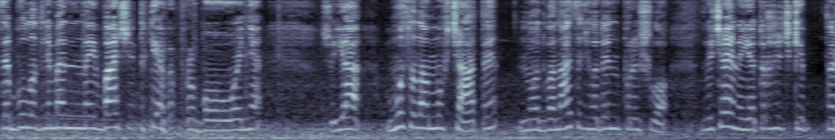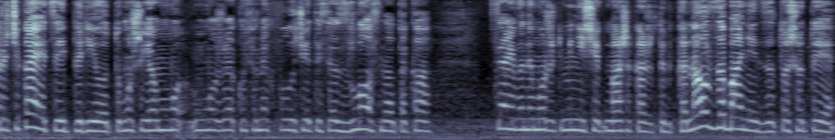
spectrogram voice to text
Це було для мене найважче таке випробовування, що я мусила мовчати, але 12 годин пройшло. Звичайно, я трошечки перечекаю цей період, тому що я можу якось у них получитися злосна така. Це вони можуть мені ще, як Маша каже, тобі канал забанять за те, що ти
